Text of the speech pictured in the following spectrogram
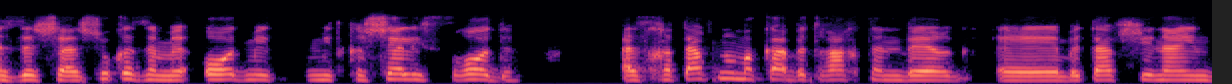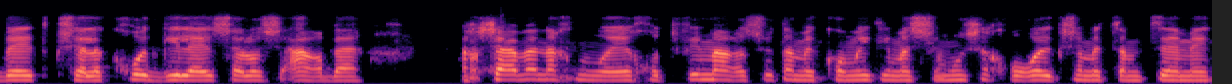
זה שהשוק הזה מאוד מתקשה לשרוד. אז חטפנו מכה בטרכטנברג אה, בתשע"ב, כשלקחו את גילאי 3-4. עכשיו אנחנו אה, חוטפים מהרשות המקומית עם השימוש החורג שמצמצמת,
